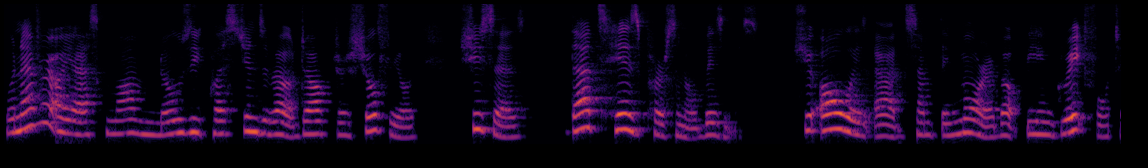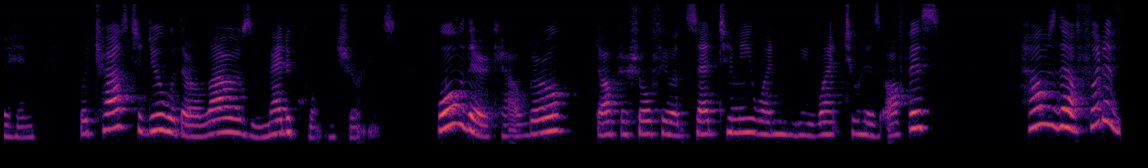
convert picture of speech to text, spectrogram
Whenever I ask Mom nosy questions about Dr. Schofield, she says, That's his personal business. She always adds something more about being grateful to him, which has to do with our lousy medical insurance. Whoa there, cowgirl, Dr. Schofield said to me when we went to his office. How's that foot of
